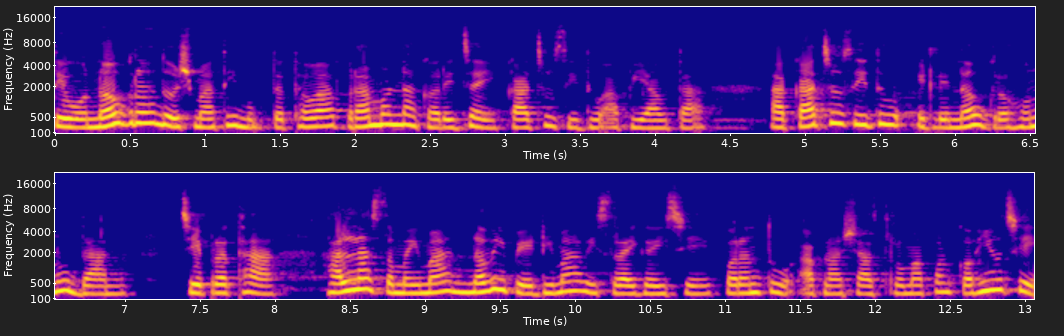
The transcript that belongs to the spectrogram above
તેઓ નવગ્રહ દોષમાંથી મુક્ત થવા બ્રાહ્મણના ઘરે જઈ કાચું સીધું આપી આવતા. આ કાચું સીધું એટલે નવગ્રહોનું દાન, જે પ્રથા હાલના સમયમાં નવી પેઢીમાં વિસરાઈ ગઈ છે. પરંતુ આપણા શાસ્ત્રોમાં પણ કહ્યું છે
